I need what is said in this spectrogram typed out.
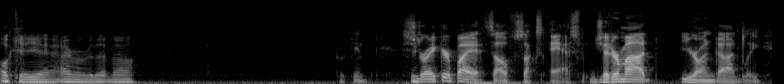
Okay, yeah, I remember that now. Fucking striker by itself sucks ass. Jittermod, you're ungodly.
